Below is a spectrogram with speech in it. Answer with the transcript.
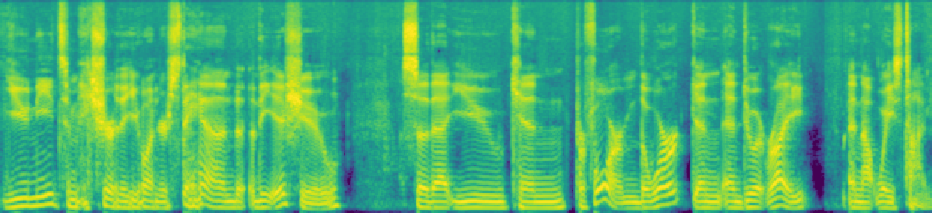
you need to make sure that you understand the issue so that you can perform the work and, and do it right and not waste time.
